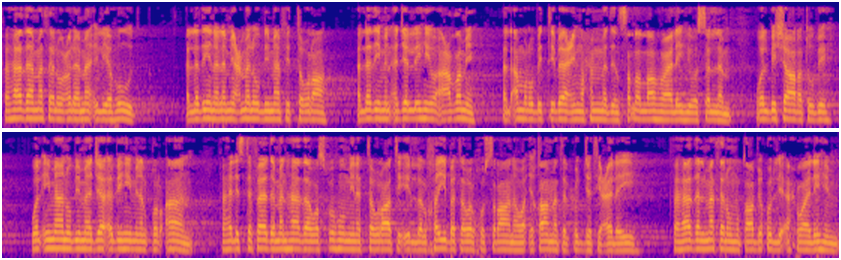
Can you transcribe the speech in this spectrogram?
فهذا مثل علماء اليهود الذين لم يعملوا بما في التوراة الذي من أجله وأعظمه الأمر باتباع محمد صلى الله عليه وسلم والبشارة به والإيمان بما جاء به من القرآن. فهل استفاد من هذا وصفه من التوراة إلا الخيبة والخسران وإقامة الحجة عليه؟ فهذا المثل مطابق لأحوالهم.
